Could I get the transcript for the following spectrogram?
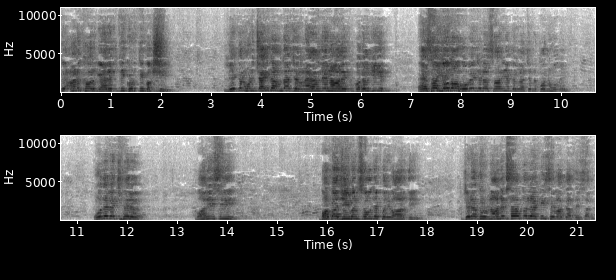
ਤੇ ਅਣਖ ਔਰ ਗੈਰਤ ਦੀ ਗੁੜਤੀ ਬਖਸ਼ੀ। ਲੇਕਿਨ ਹੁਣ ਚਾਹੀਦਾ ਹੁੰਦਾ ਜਰਨੈਲ ਦੇ ਨਾਲ ਇੱਕ ਬਗਲਗੀਰ। ਐਸਾ ਯੋਧਾ ਹੋਵੇ ਜਿਹੜਾ ਸਾਰੀਆਂ ਗੱਲਾਂ 'ਚ ਨਿਪੁੰਨ ਹੋਵੇ। ਉਹਦੇ ਵਿੱਚ ਫਿਰ ਵਾਰੀ ਸੀ ਬਾਬਾ ਜੀਵਨ ਸਿੰਘ ਦੇ ਪਰਿਵਾਰ ਦੀ, ਜਿਹੜਾ ਗੁਰੂ ਨਾਨਕ ਸਾਹਿਬ ਤੋਂ ਲੈ ਕੇ ਸੇਵਾ ਕਰਦੇ ਸਨ।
